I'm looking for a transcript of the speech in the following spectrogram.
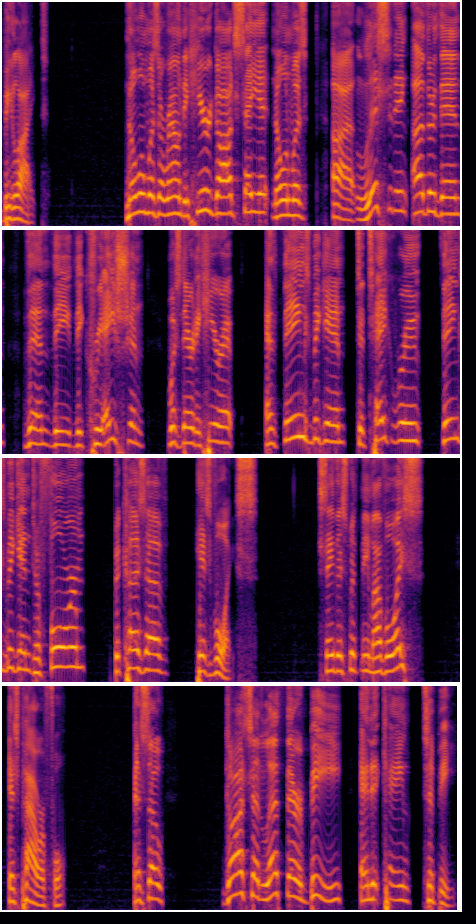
be light. No one was around to hear God say it. No one was uh, listening other than than the the creation was there to hear it, and things begin to take root. Things begin to form because of His voice. Say this with me: My voice is powerful, and so God said, "Let there be," and it came to be.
